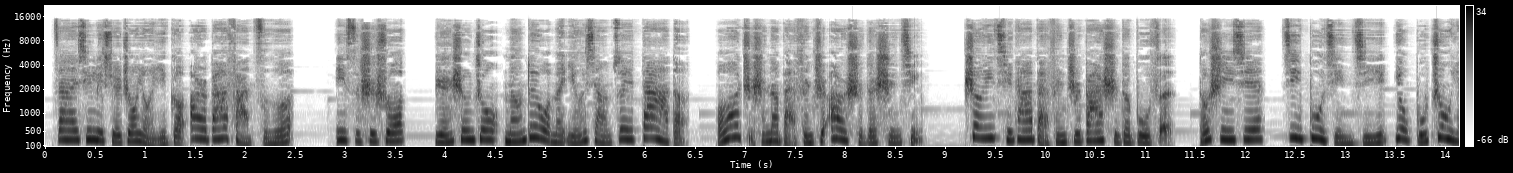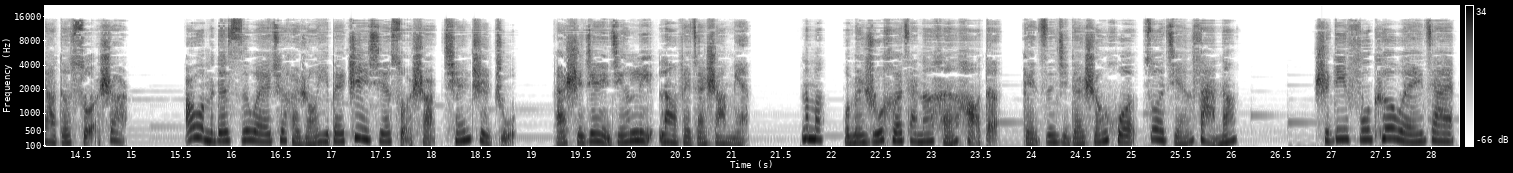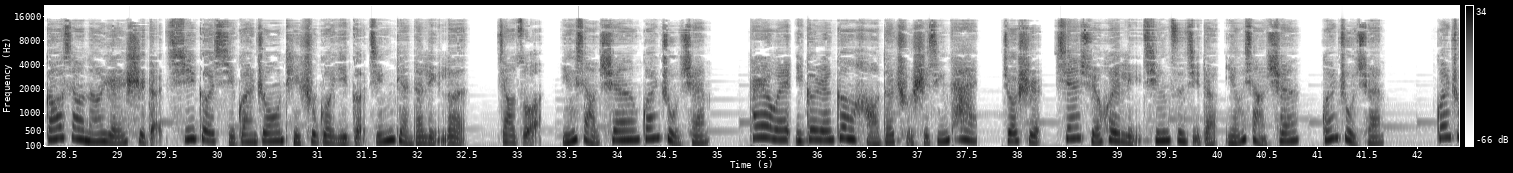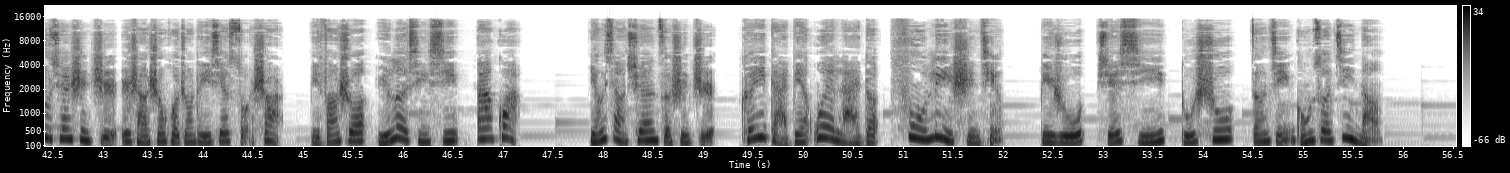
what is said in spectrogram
在心理学中有一个二八法则，意思是说，人生中能对我们影响最大的，往往只是那百分之二十的事情，剩余其他百分之八十的部分。都是一些既不紧急又不重要的琐事儿，而我们的思维却很容易被这些琐事儿牵制住，把时间与精力浪费在上面。那么，我们如何才能很好的给自己的生活做减法呢？史蒂夫·科维在《高效能人士的七个习惯》中提出过一个经典的理论，叫做“影响圈关注圈”。他认为，一个人更好的处事心态，就是先学会理清自己的影响圈。关注圈，关注圈是指日常生活中的一些琐事儿，比方说娱乐信息、八卦；影响圈则是指可以改变未来的复利事情，比如学习、读书、增进工作技能。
